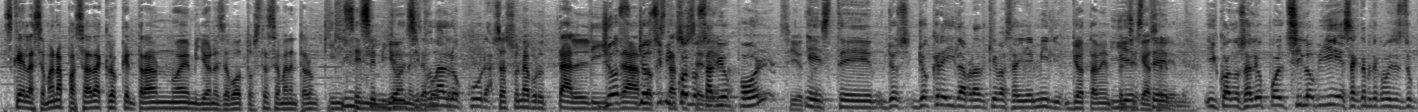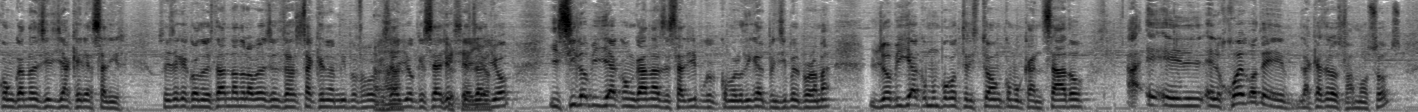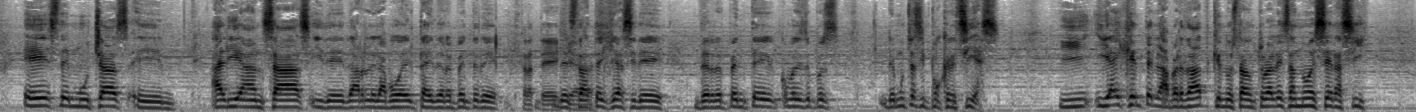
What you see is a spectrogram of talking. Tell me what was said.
es que la semana pasada creo que entraron 9 millones de votos. Esta semana entraron 15, 15 millones, sí, de fue una votos. locura. O sea, es una brutalidad. Yo, yo sí vi cuando sucediendo. salió Paul, Sí, yo este, yo, yo creí la verdad que iba a salir Emilio. Yo también pensé que iba a salir Emilio. Y cuando salió Paul, sí lo vi exactamente como dices tú, con ganas de decir ya quería salir. O sea, dice que cuando le estaban dando la decían, sáquenme a mí, por favor, que sea yo, que sea yo, que que sea sea, yo. Y sí lo vi ya con ganas de salir, porque como lo dije al principio del programa, yo vi ya como un poco tristón, como cansado. Ah, El, el juego de la Casa de los Famosos es de muchas eh, alianzas y de darle la vuelta y de repente de Estrategias. de estrategias y de, de repente, ¿cómo se dice? Pues de muchas hipocresías. Y, y hay gente, la verdad, que nuestra naturaleza no es ser así.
